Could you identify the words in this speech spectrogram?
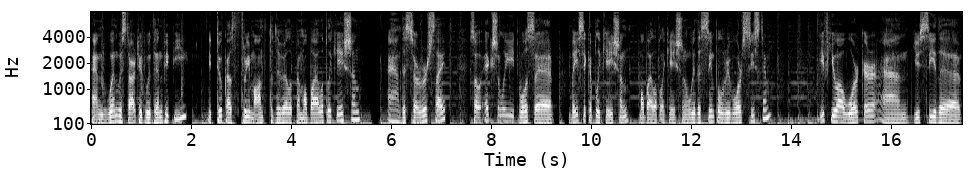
And when we started with MVP, it took us three months to develop a mobile application and the server side. So actually, it was a basic application, mobile application with a simple reward system if you are a worker and you see the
